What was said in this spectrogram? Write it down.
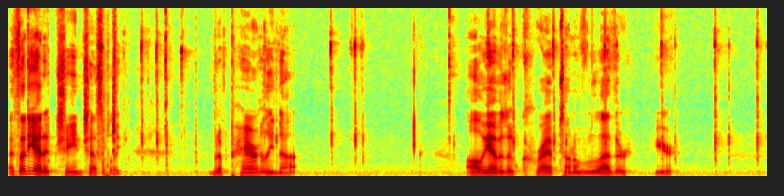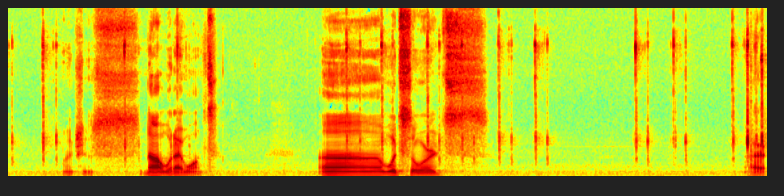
I thought he had a chain chest plate. But apparently not. All we have is a crap ton of leather here. Which is not what I want. Uh, wood swords. Alright.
